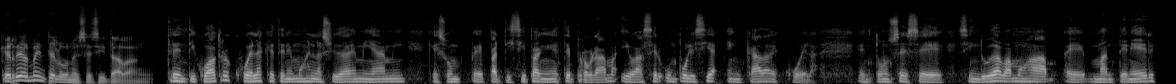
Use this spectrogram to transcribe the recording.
que realmente lo necesitaban. 34 escuelas que tenemos en la ciudad de Miami que son, eh, participan en este programa y va a ser un policía en cada escuela. Entonces, eh, sin duda vamos a eh, mantener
